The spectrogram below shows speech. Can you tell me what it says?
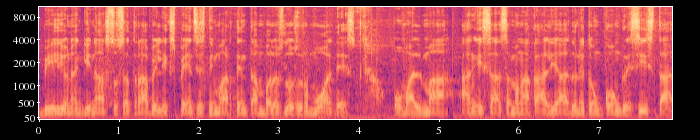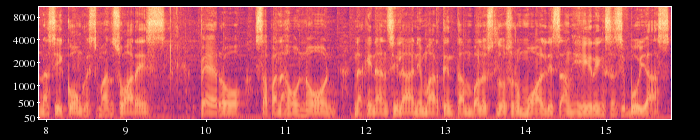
billion ang ginastos sa travel expenses ni Martin Tambaluslos Romualdez, umalma ang isa sa mga kaalyado nitong kongresista na si Congressman Suarez. Pero sa panahon noon na kinansila ni Martin Tambaluslos Romualdez ang hearing sa Sibuyas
